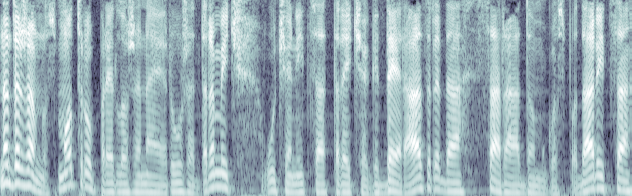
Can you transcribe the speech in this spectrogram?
Na državnu smotru predložena je Ruža Drmić, učenica trećeg D razreda sa radom gospodarica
